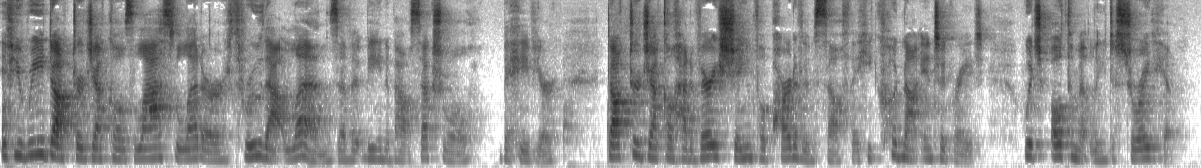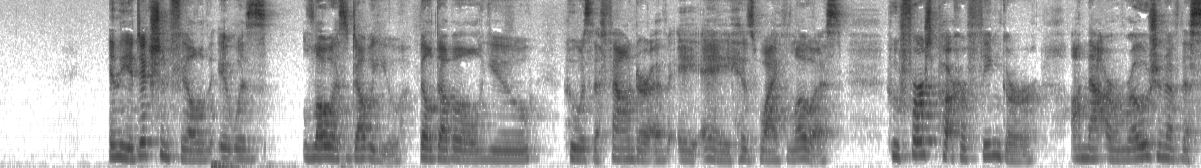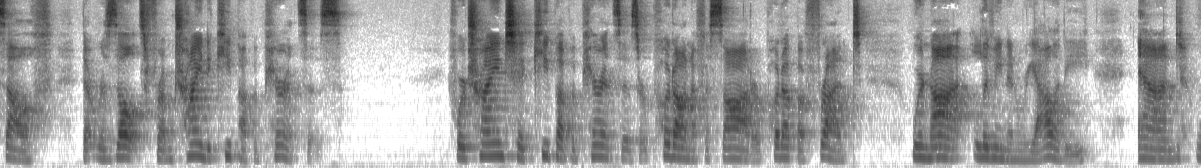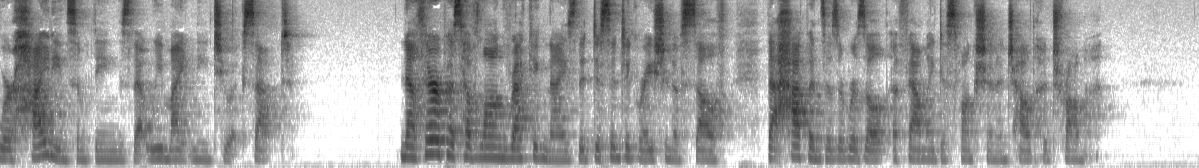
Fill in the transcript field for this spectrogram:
If you read Dr. Jekyll's last letter through that lens of it being about sexual behavior, Dr. Jekyll had a very shameful part of himself that he could not integrate, which ultimately destroyed him. In the addiction field, it was Lois W., Bill W., who was the founder of AA, his wife Lois, who first put her finger on that erosion of the self that results from trying to keep up appearances. If we're trying to keep up appearances or put on a facade or put up a front, we're not living in reality and we're hiding some things that we might need to accept. Now, therapists have long recognized the disintegration of self that happens as a result of family dysfunction and childhood trauma.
